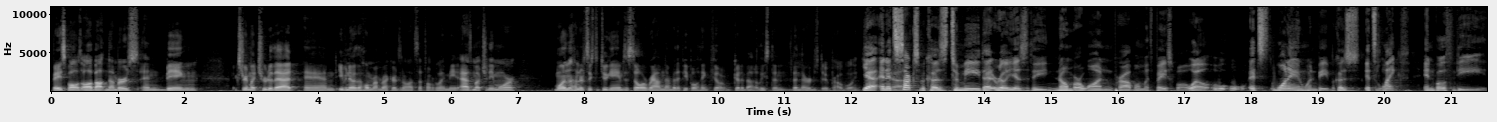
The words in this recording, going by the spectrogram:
baseball is all about numbers and being extremely true to that and even though the home run records and all that stuff don't really mean as much anymore 162 games is still a round number that people I think feel good about at least the, the nerds do probably Yeah, and it Yeah. sucks because to me that really is the number one problem with baseball. Well, w- w- it's one A and one B because it's length in both the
